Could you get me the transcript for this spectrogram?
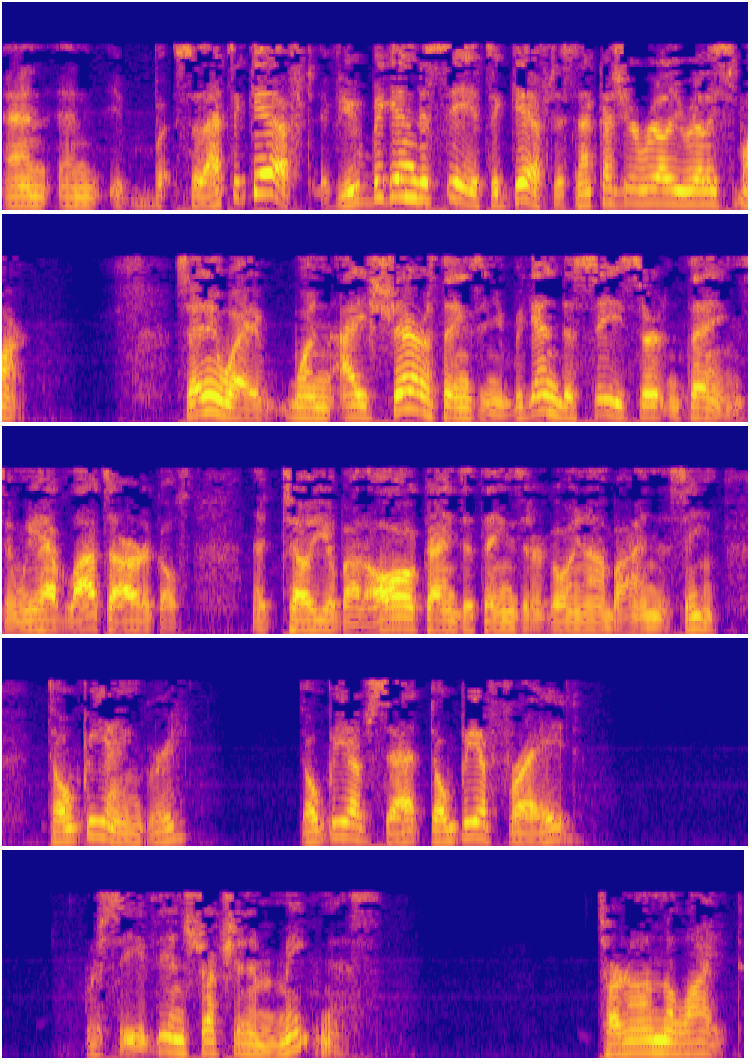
And, and, so that's a gift. If you begin to see it's a gift, it's not because you're really, really smart. So anyway, when I share things and you begin to see certain things, and we have lots of articles that tell you about all kinds of things that are going on behind the scene, don't be angry. Don't be upset. Don't be afraid. Receive the instruction in meekness. Turn on the light.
